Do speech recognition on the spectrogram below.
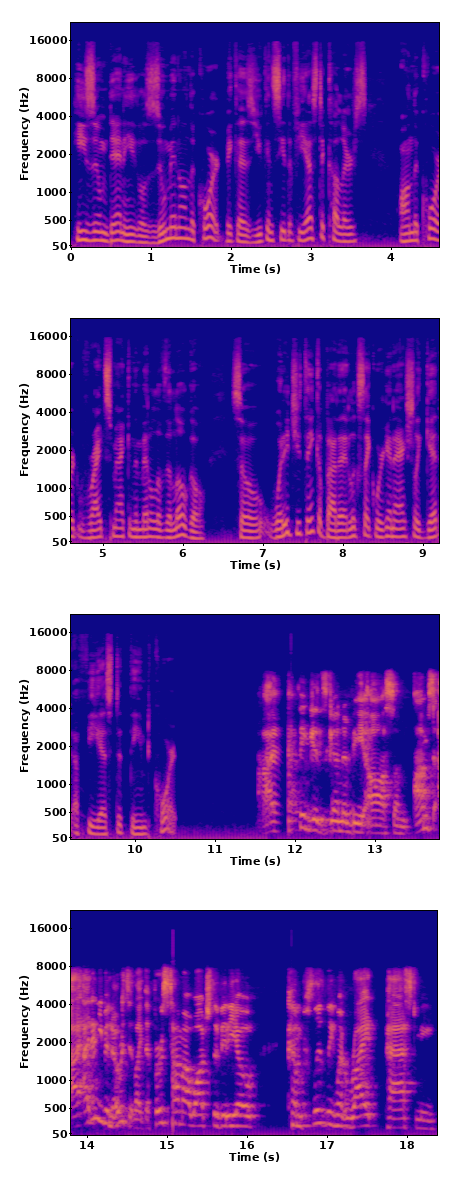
He zoomed in. he goes, zoom in on the court because you can see the Fiesta colors on the court right smack in the middle of the logo. So, what did you think about it? It looks like we're going to actually get a Fiesta themed court. I think it's going to be awesome. I'm I, I didn't even notice it. Like the first time I watched the video, completely went right past me.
